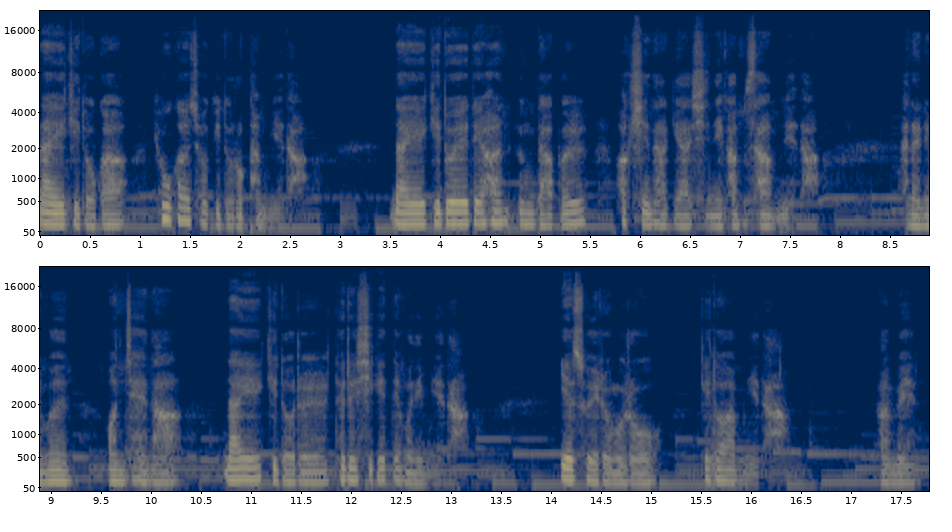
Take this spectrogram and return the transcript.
나의 기도가 효과적이도록 합니다. 나의 기도에 대한 응답을 확신하게 하시니 감사합니다. 하나님은 언제나 나의 기도를 들으시기 때문입니다. 예수 이름으로 기도합니다. 아멘.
